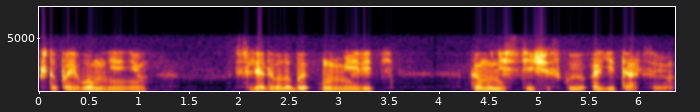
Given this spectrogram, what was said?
что, по его мнению, следовало бы умерить коммунистическую агитацию.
